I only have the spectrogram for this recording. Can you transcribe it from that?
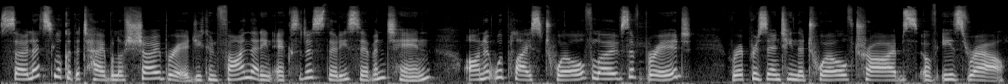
So let's look at the table of showbread. You can find that in Exodus 37:10. On it were placed 12 loaves of bread representing the 12 tribes of Israel.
